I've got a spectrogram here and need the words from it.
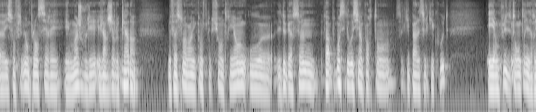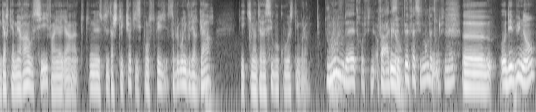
ils sont filmés en plan serré. Et moi, je voulais élargir le cadre. Mmh de façon à avoir une construction en triangle où euh, les deux personnes. Enfin, pour moi, c'était aussi important, celle qui parle et celle qui écoute. Et en plus, de temps en temps, il y a des regards caméra aussi. Enfin, il y a, toute une espèce d'architecture qui se construit simplement au niveau des regards et qui m'intéressait beaucoup à ce niveau-là. Tout le monde voulait être filmé, enfin accepter facilement d'être filmé euh, Au début, non.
